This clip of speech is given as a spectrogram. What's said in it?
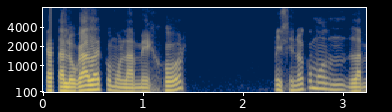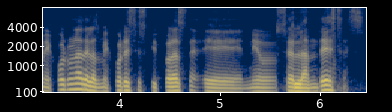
catalogada como la mejor y si no como la mejor, una de las mejores escritoras eh, neozelandesas.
